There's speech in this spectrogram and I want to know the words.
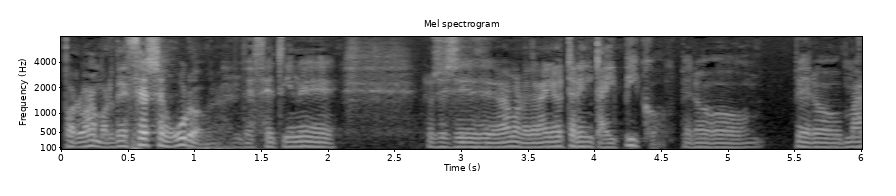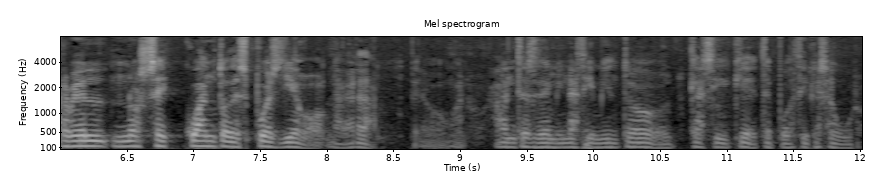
Por lo vamos, DC seguro, DC tiene, no sé si, vamos, del año treinta y pico, pero, pero Marvel no sé cuánto después llegó, la verdad, pero bueno, antes de mi nacimiento casi que te puedo decir que seguro.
